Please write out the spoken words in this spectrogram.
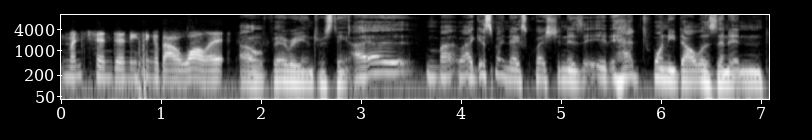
mentioned anything about a wallet. Oh, very interesting. I, uh, my, I guess my next question is: It had twenty dollars in it, and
